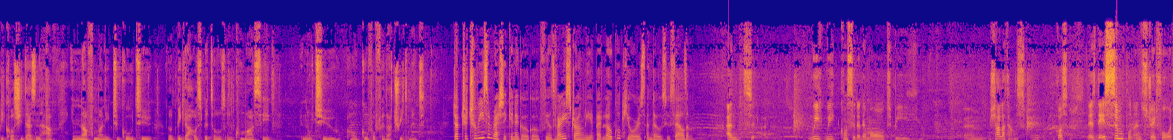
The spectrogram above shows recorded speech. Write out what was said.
because she doesn't have enough money to go to the bigger hospitals in Kumasi, you know, to uh, go for further treatment. Dr. Teresa Reshik in feels very strongly about local cures and those who sell them. and uh, we we consider them all to be um, charlatans because there's there is simple and straightforward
